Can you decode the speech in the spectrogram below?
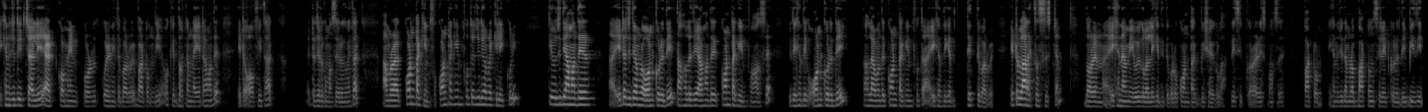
এখানে যদি চাইলে অ্যাড কমেন্ট করে নিতে পারবে বাটন দিয়ে। ওকে দরকার নাই এটা আমাদের। এটা অফই থাক। এটা যেরকম আছে এরকমই থাক। আমরা কন্ট্যাক্ট ইনফো কন্ট্যাক্ট ইনফোতে যদি আমরা ক্লিক করি, কেউ যদি আমাদের এটা যদি আমরা অন করে দেই, তাহলে যে আমাদের কন্ট্যাক্ট ইনফো আছে, যদি এখান থেকে অন করে দেই, তাহলে আমাদের কন্ট্যাক্ট ইনফোটা এখান থেকে দেখতে পারবে। এটা হলো আরেকটা সিস্টেম ধরেন এখানে আমি ওইগুলো লিখে দিতে পারব কন্ট্যাক্ট বিষয়গুলো রিসিভ করা রেসপন্সে বাটন এখানে যদি আমরা বাটন সিলেক্ট করে দিই ভিজিট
